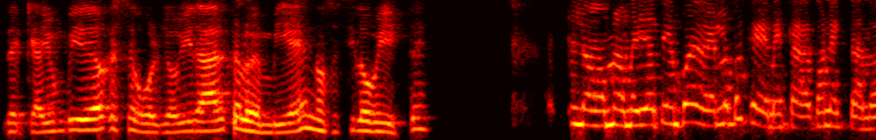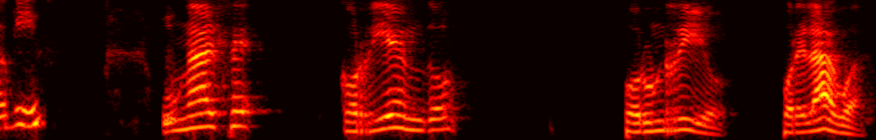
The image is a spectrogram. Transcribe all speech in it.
de que hay un video que se volvió viral, te lo envié, no sé si lo viste. No, no me dio tiempo de verlo porque me estaba conectando aquí. Un alce corriendo por un río, por el agua.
